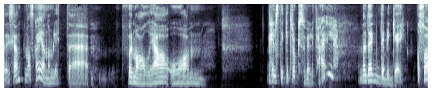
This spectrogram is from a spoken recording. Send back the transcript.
ikke sant, Man skal gjennom litt eh, formalia og mm, helst ikke tråkke så veldig feil. Men det, det blir gøy. Og så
